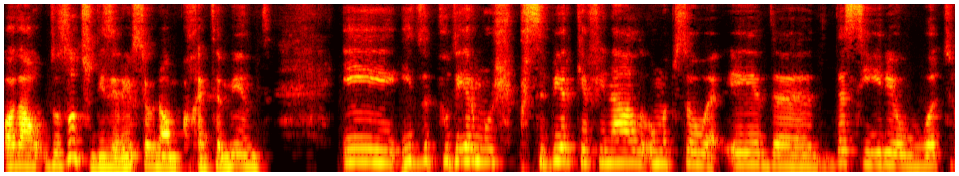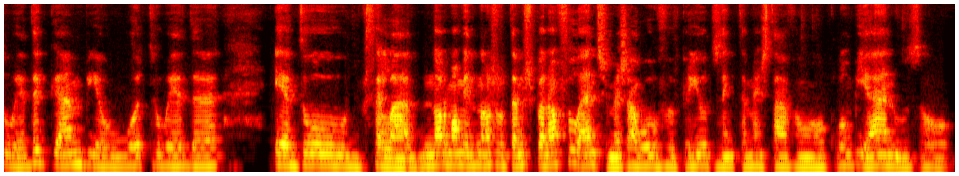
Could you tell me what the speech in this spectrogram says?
ou dos outros dizerem o seu nome corretamente, e, e, de podermos perceber que afinal uma pessoa é da, da Síria, o outro é da Gâmbia, o outro é da é do, sei lá, normalmente nós juntamos panofalantes, mas já houve períodos em que também estavam ou colombianos ou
